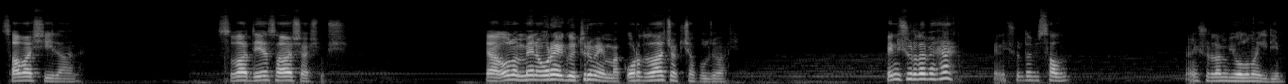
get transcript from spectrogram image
Savaş ilanı. Sıva diye savaş açmış. Ya oğlum beni oraya götürmeyin bak. Orada daha çok çapulcu var. Beni şurada bir heh. Beni şurada bir salın. Ben şuradan bir yoluma gideyim.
